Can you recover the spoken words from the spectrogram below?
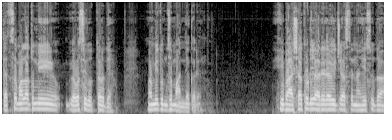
त्याचं मला तुम्ही व्यवस्थित उत्तर द्या. मग मी तुमचं मान्य करेन. ही भाषा थोडी अरेरावीची असते ना हे सुद्धा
